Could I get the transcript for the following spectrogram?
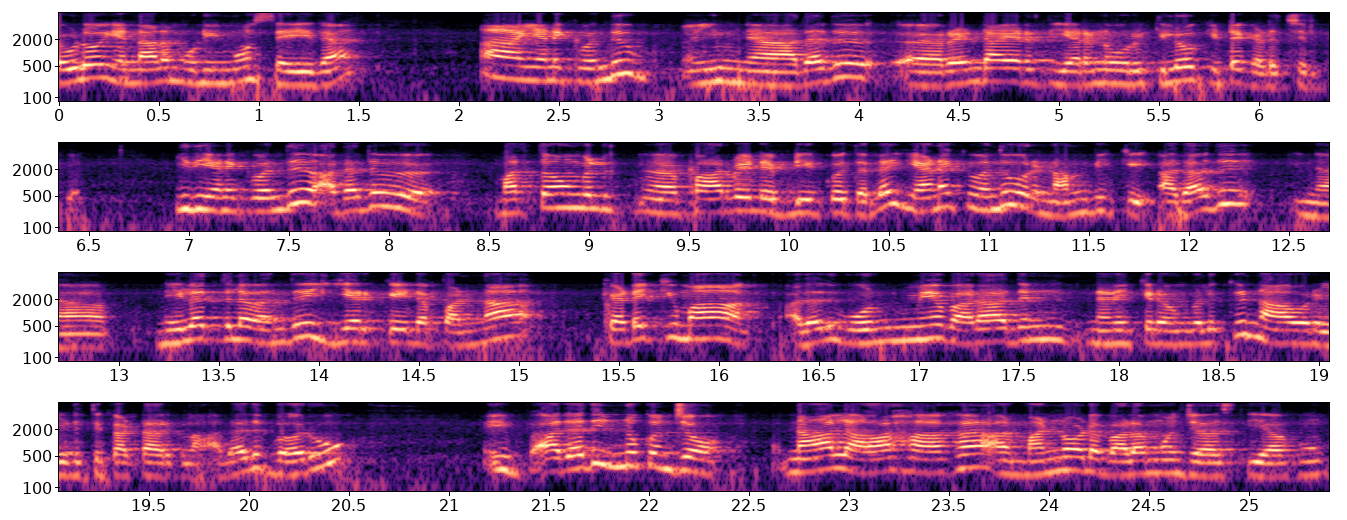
எவ்வளோ என்னால் முடியுமோ செய்தேன். எனக்கு வந்து அதாவது ரெண்டாயிரத்தி இரநூறு கிலோ கிட்ட கிடச்சிருக்கு. இது எனக்கு வந்து அதாவது மற்றவங்களுக்கு பார்வையில் எப்படி இருக்கோ தெரியல. எனக்கு வந்து ஒரு நம்பிக்கை. அதாவது ந- வந்து இயற்கையில் பண்ணால் கிடைக்குமா? அதாவது ஒன்றுமே வராதுன்னு நினைக்கிறவங்களுக்கு நான் ஒரு எடுத்துக்காட்டாக இருக்கலாம். அதாவது வரும். இப் அதாவது இன்னும் கொஞ்சம் நாள் ஆக ஆக மண்ணோட வளமும் ஜாஸ்தியாகும்.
